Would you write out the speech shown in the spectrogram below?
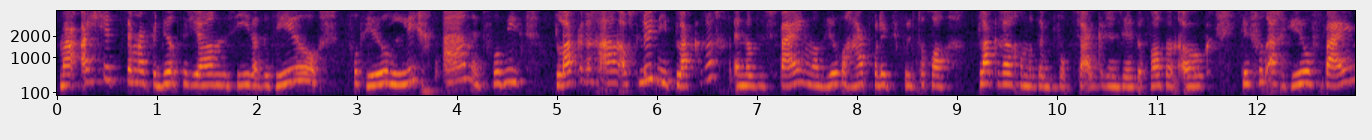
Maar als je het zeg maar verdeelt tussen je handen, zie je dat het heel, het voelt heel licht aan. Het voelt niet plakkerig aan, absoluut niet plakkerig. En dat is fijn, want heel veel haarproducten voelen toch wel plakkerig, omdat er bijvoorbeeld suiker in zit of wat dan ook. Dit voelt eigenlijk heel fijn.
